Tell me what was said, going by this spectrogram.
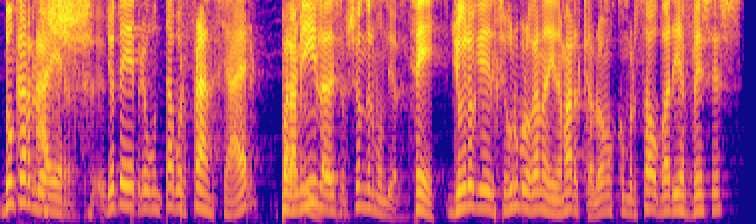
Don A Carlos, ver, yo te preguntaba por Francia, a ver. para mí ti. la decepción del Mundial. Sí. Yo creo que el grupo lo gana Dinamarca, lo hemos conversado varias veces.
